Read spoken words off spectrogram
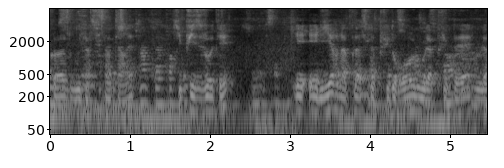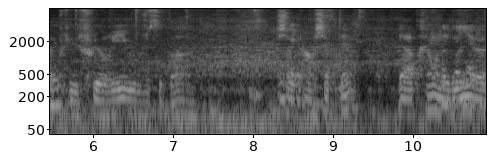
code ou d'un site internet, qui puissent voter et élire la place la plus drôle ou la plus belle ou la plus fleurie ou je sais pas, chaque, un chaque thème. Et après on élit euh,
